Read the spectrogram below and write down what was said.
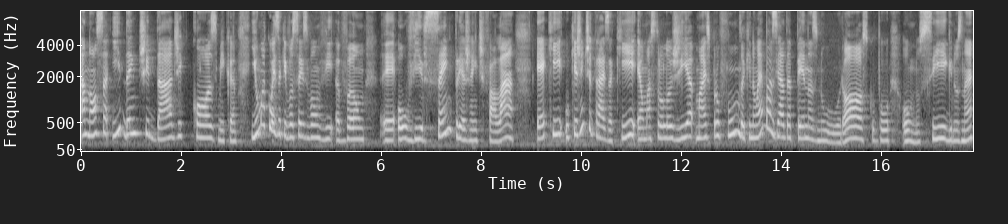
a nossa identidade cósmica. E uma coisa que vocês vão, vi, vão é, ouvir sempre a gente falar é que o que a gente traz aqui é uma astrologia mais profunda, que não é baseada apenas no horóscopo ou nos signos, né?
